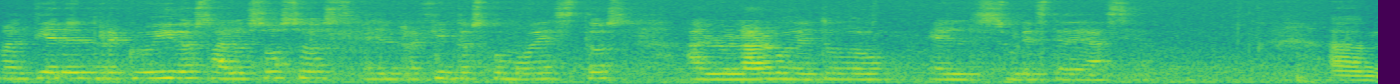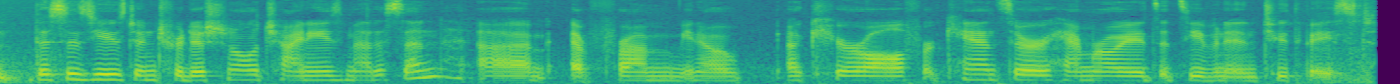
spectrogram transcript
mantienen recluidos a los osos en recintos como estos a lo largo de todo el sureste de Asia. Um, this is used in traditional Chinese medicine, um, from you know a cure-all for cancer, hemorrhoids. It's even in toothpaste.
